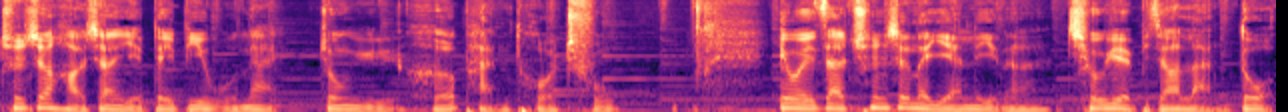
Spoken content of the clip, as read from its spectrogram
春生好像也被逼无奈，终于和盘托出。因为在春生的眼里呢，秋月比较懒惰，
